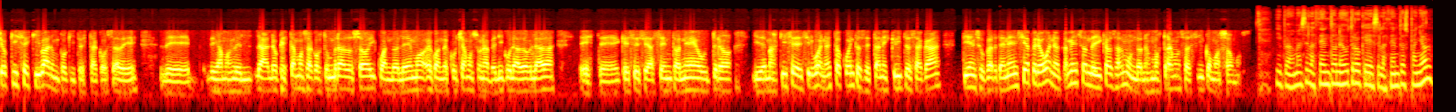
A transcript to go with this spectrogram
yo quise esquivar un poquito esta cosa de, digamos, de lo que estamos acostumbrados hoy cuando leemos, eh, cuando escuchamos una película doblada, este, que es ese acento neutro y demás. Quise decir, bueno, estos cuentos están escritos acá tienen su pertenencia, pero bueno, también son dedicados al mundo, nos mostramos así como somos. ¿Y además el acento neutro que es el acento español?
